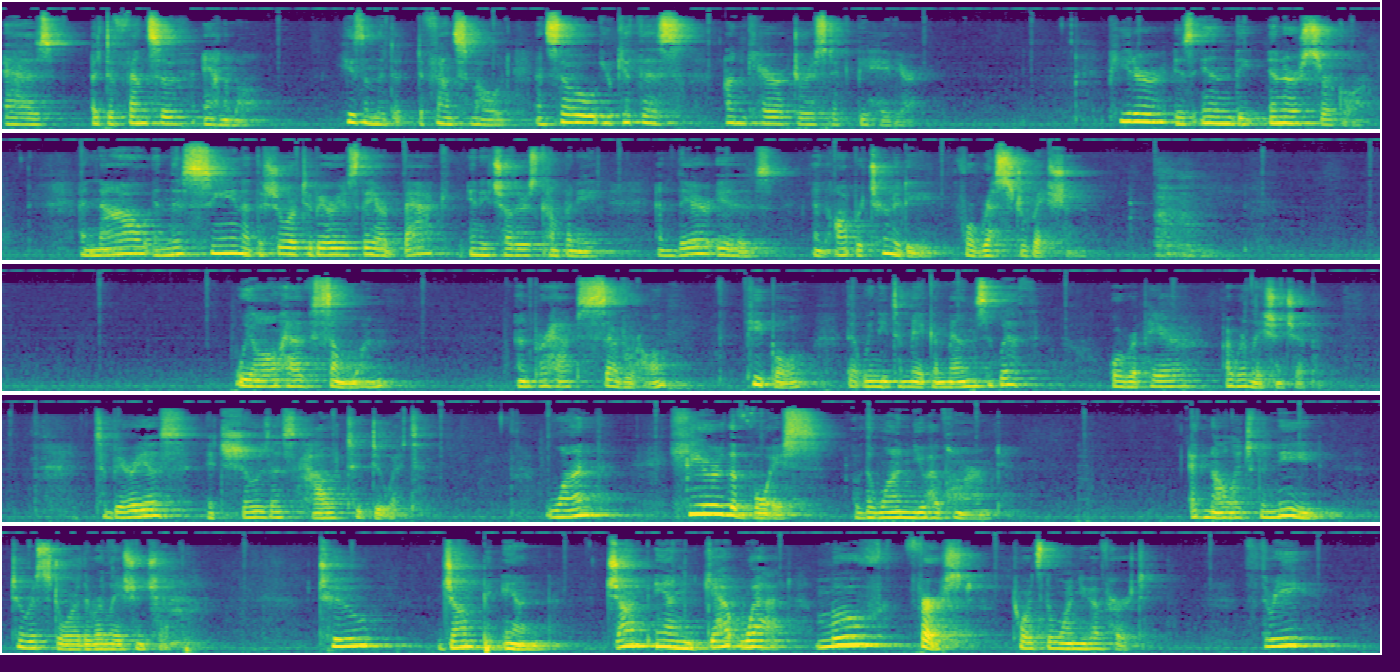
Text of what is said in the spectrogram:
as a defensive animal. He's in the de- defense mode. And so you get this uncharacteristic behavior. Peter is in the inner circle. And now, in this scene at the shore of Tiberias, they are back in each other's company. And there is an opportunity for restoration. We all have someone, and perhaps several, people that we need to make amends with or repair a relationship. Tiberias, it shows us how to do it. One, hear the voice of the one you have harmed. Acknowledge the need to restore the relationship. Two, jump in. Jump in, get wet, move first towards the one you have hurt. Three,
